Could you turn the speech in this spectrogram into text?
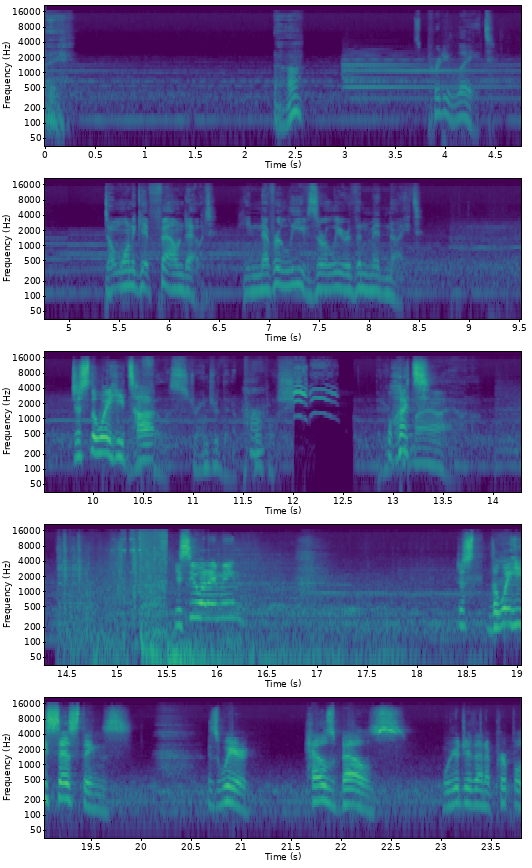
Eh. Huh? It's pretty late. Don't want to get found out. He never leaves earlier than midnight. Just the way he That taught. fella's stranger than a purple sh- Better What? my eye on him. You see what I mean? Just the way he says things is weird. Hell's bells. Weirder than a purple.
